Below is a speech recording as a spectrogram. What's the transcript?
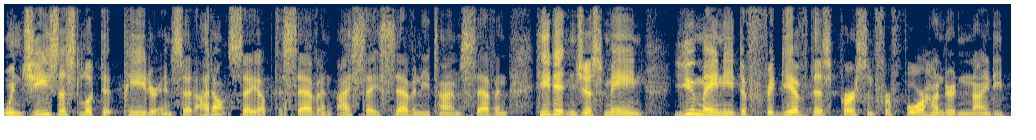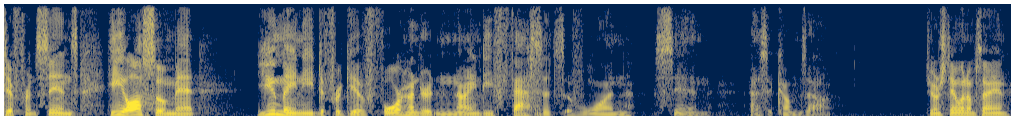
When Jesus looked at Peter and said, I don't say up to seven, I say 70 times seven, he didn't just mean you may need to forgive this person for 490 different sins. He also meant you may need to forgive 490 facets of one sin as it comes out. Do you understand what I'm saying?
